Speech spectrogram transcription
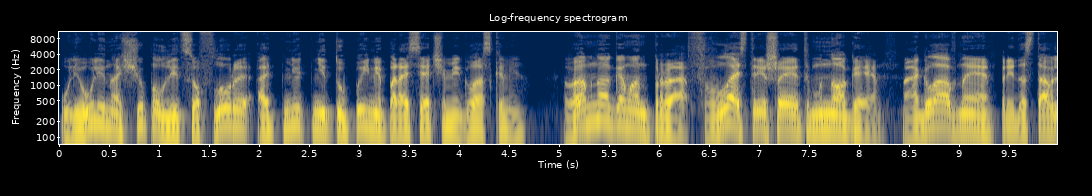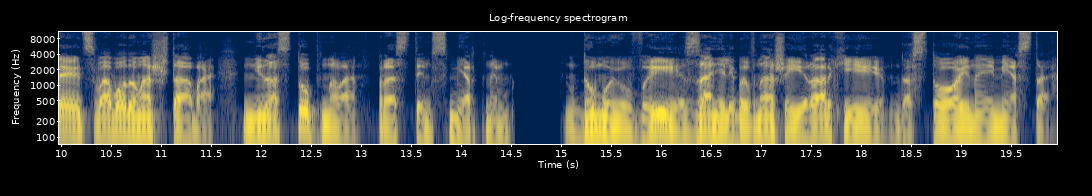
Улиулин ощупал лицо Флоры отнюдь не тупыми поросячьими глазками. «Во многом он прав. Власть решает многое, а главное — предоставляет свободу масштаба, недоступного простым смертным. Думаю, вы заняли бы в нашей иерархии достойное место».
